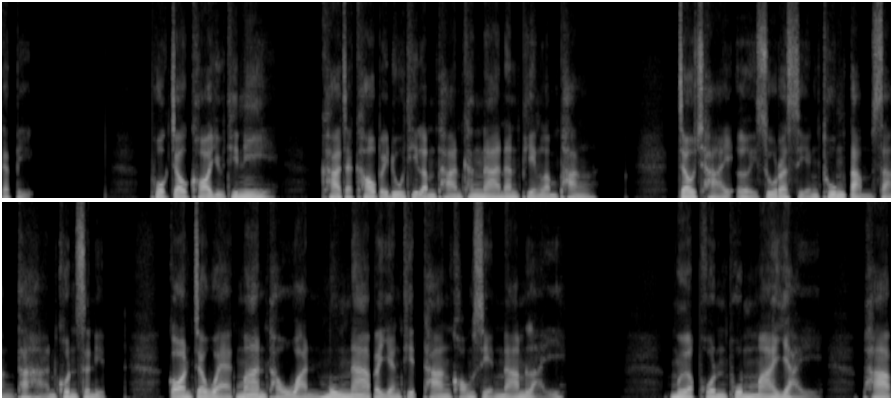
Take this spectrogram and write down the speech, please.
กติ พวกเจ้าคออยู่ที่นี่ข้าจะเข้าไปดูที่ลำธารข้างหน้านั่นเพียงลำพัง เจ้าชายเอ่ยสุรเสียงทุ้งต่ำสั่งทหารคนสนิท ก่อนจะแหวกม่านเถาวันมุ่งหน้าไปยังทิศทางของเสียงน้ำไหล เมื่อพ้นพุ่มไม้ใหญ่ ภาพ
